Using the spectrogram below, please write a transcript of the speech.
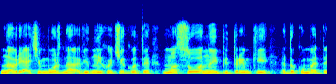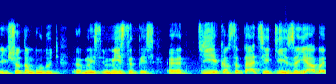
навряд чи можна від них очікувати масованої підтримки документа. Якщо там будуть е, міститись е, ті констатації, ті заяви,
